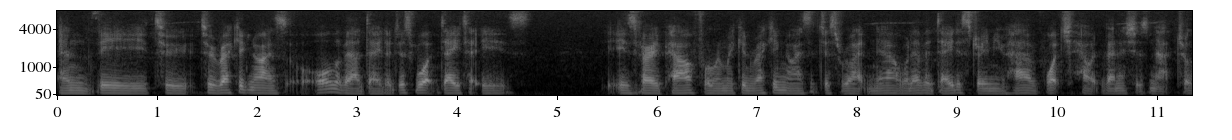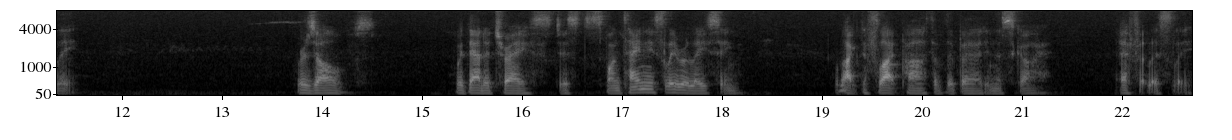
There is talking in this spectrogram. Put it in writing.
And the to to recognize all of our data, just what data is, is very powerful, and we can recognize it just right now. Whatever data stream you have, watch how it vanishes naturally, resolves, without a trace, just spontaneously releasing, like the flight path of the bird in the sky, effortlessly,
